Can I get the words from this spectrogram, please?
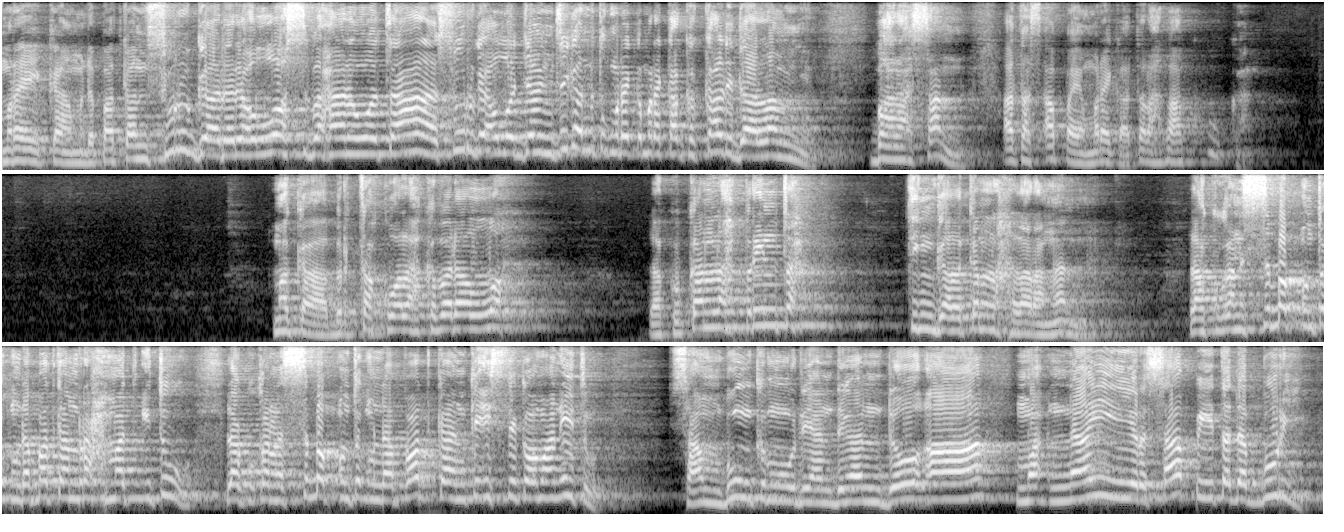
mereka mendapatkan surga dari Allah Subhanahu wa taala. Surga Allah janjikan untuk mereka mereka kekal di dalamnya. Balasan atas apa yang mereka telah lakukan. Maka bertakwalah kepada Allah. Lakukanlah perintah, tinggalkanlah larangan. Lakukan sebab untuk mendapatkan rahmat itu. Lakukanlah sebab untuk mendapatkan keistiqomahan itu. Sambung kemudian dengan doa maknai resapi tadabburi.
